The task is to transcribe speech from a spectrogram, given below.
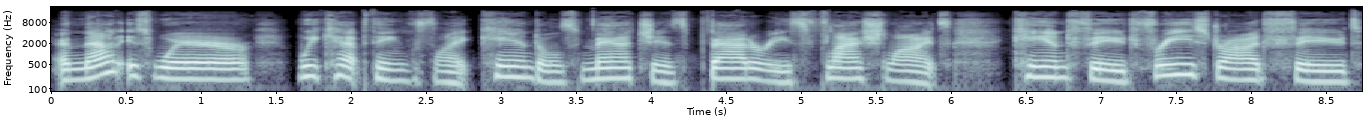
And that is where we kept things like candles, matches, batteries, flashlights, canned food, freeze dried foods.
